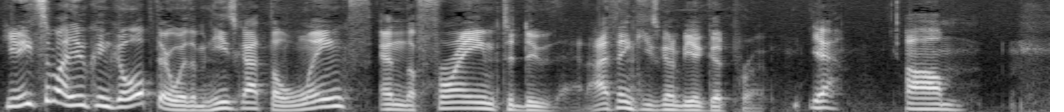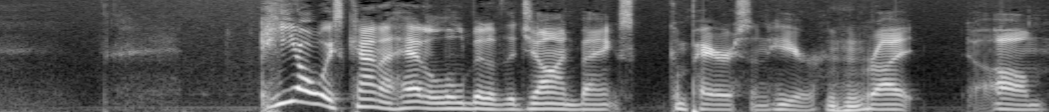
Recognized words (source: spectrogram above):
you need somebody who can go up there with him, and he's got the length and the frame to do that. I think he's going to be a good pro. Yeah. Um. He always kind of had a little bit of the John Banks comparison here, Mm-hmm. right? Um.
